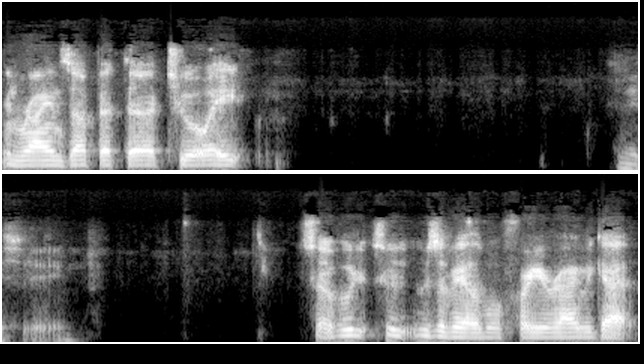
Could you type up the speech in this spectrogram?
And Ryan's up at the 208. Let me see. So who, who who's available for you, Ryan? We got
